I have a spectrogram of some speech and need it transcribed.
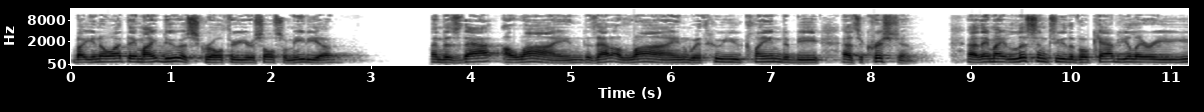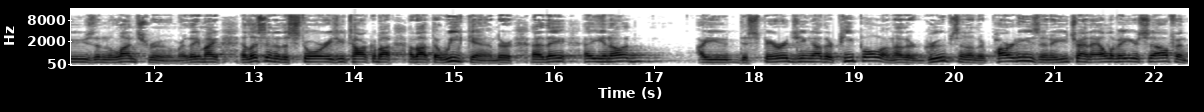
But you know what they might do is scroll through your social media and does that align, does that align with who you claim to be as a Christian? Uh, they might listen to the vocabulary you use in the lunchroom, or they might listen to the stories you talk about about the weekend, or uh, they, uh, you know, are you disparaging other people and other groups and other parties? And are you trying to elevate yourself? And,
